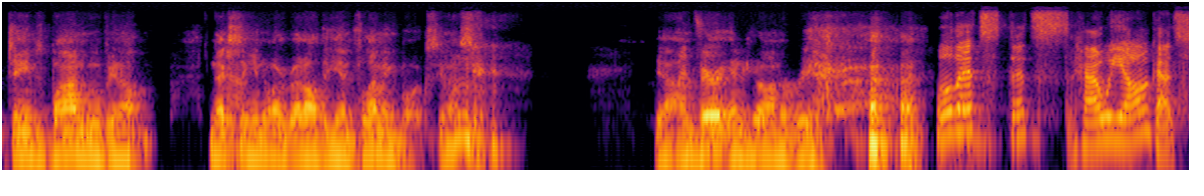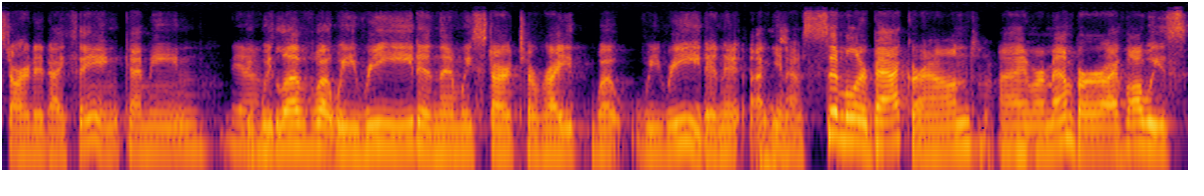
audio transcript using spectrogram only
James Bond movie. And all- next Oh. thing you know, I read all the Ian Fleming books. You know, so yeah, I'm very in genre reader. Well, that's that's how we all got started, I think. I mean, Yeah. we love what we read and then we start to write what we read and it uh, you know, similar background. I Mhm. remember I've always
